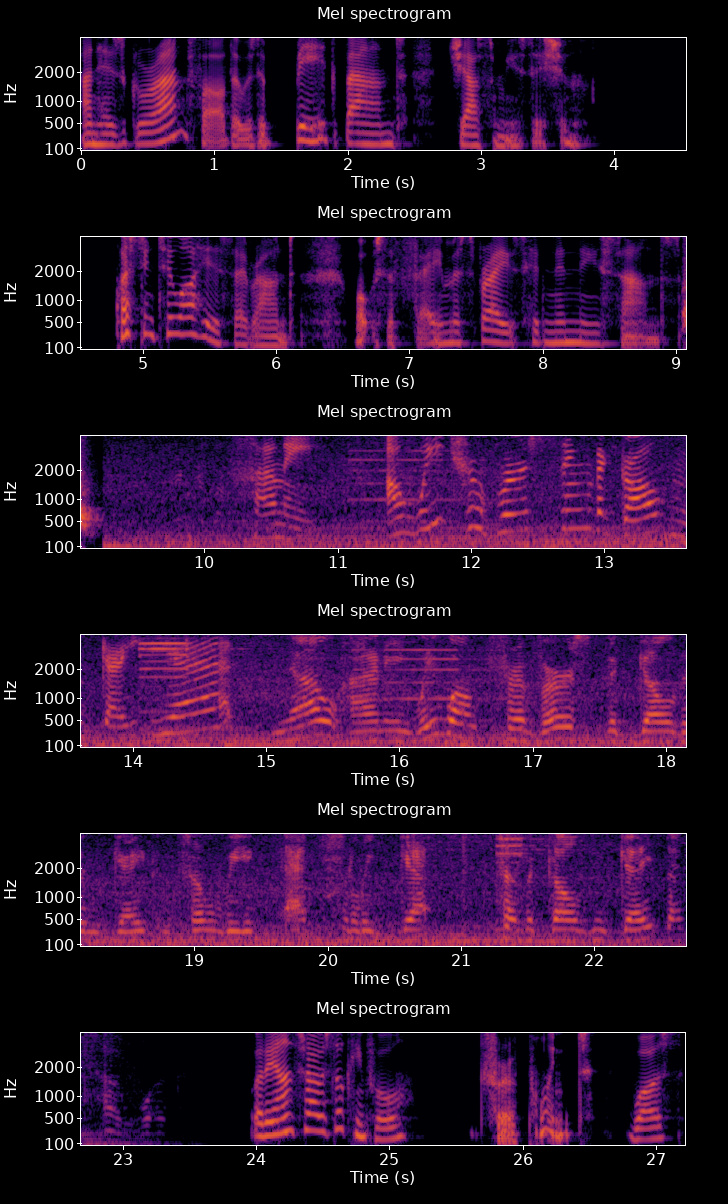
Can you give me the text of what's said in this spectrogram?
and his grandfather was a big band jazz musician. Question two, our hearsay round. What was the famous phrase hidden in these sounds? Honey, are we traversing the Golden Gate yet? No, honey, we won't traverse the Golden Gate until we actually get to the Golden Gate. That's how it works. Well, the answer I was looking for, for a point, was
